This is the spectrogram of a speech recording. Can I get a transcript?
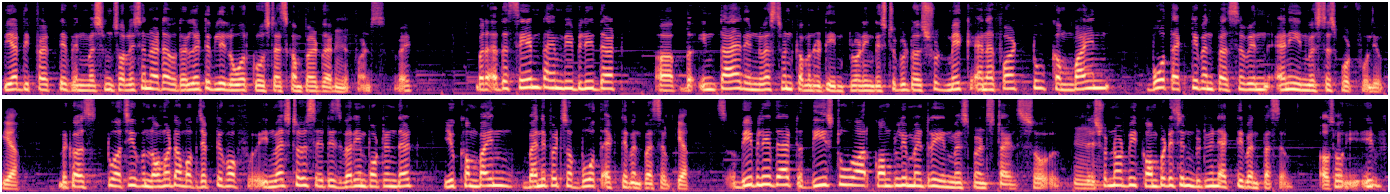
yet effective investment solution at a relatively lower cost as compared to active funds, right? But at the same time, we believe that uh, the entire investment community, including distributors, should make an effort to combine both active and passive in any investor's portfolio Yeah. Because to achieve a longer term objective of investors it is very important that you combine benefits of both active and passive Yeah. so we believe that these two are complementary investment styles so there should not be competition between active and passive Okay. so if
